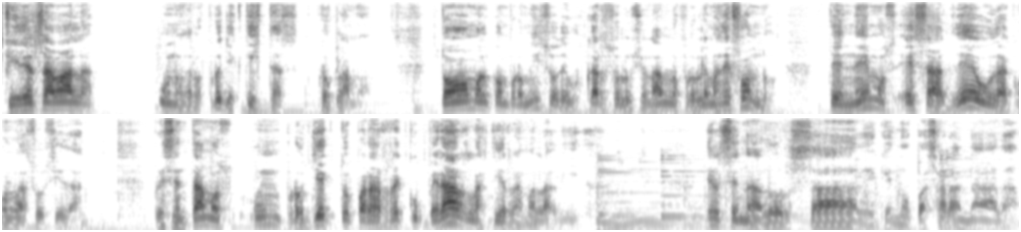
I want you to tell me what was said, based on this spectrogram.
Fidel Zavala, uno de los proyectistas, proclamó, tomo el compromiso de buscar solucionar los problemas de fondo, tenemos esa deuda con la sociedad. Presentamos un proyecto para recuperar las tierras malavidas. El senador sabe que no pasará nada.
